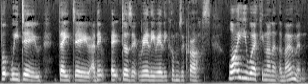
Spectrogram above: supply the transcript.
But we do, they do, and it it does. It really, really comes across. What are you working on at the moment?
